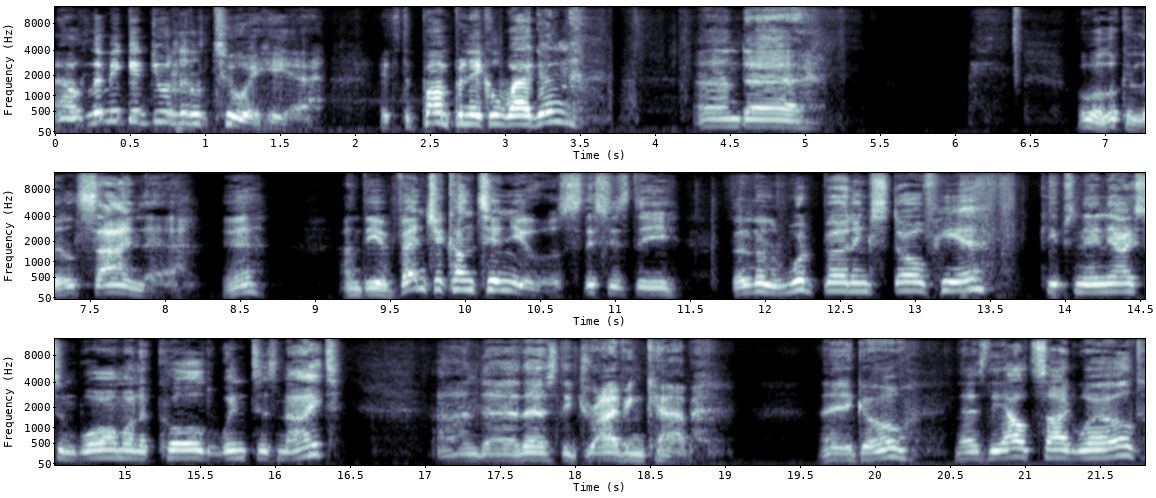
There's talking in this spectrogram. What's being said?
Now, let me give you a little tour here. It's the Pumpernickel Wagon. And, uh, oh, look, a little sign there. Yeah? And the adventure continues. This is the, the little wood burning stove here. Keeps me nice and warm on a cold winter's night. And uh, there's the driving cab. There you go. There's the outside world.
